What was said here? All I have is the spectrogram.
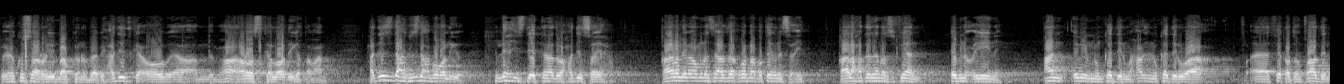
Wuxuu ku soo arooriy baabkan baabi. Xadiidka oo mxua ah, arooska loo dhiga abcan xadiid saddex kun saddex boqol iyo lix iyo sideetanaad waa xadiid saxiixa. Qaala alimam nasa akhbarna qutayb ibn saciid. Qaala xadaثana sufyaan ibnu cuyeyne can ibn munkadir. Maxamed ibn munkadir waa iqatun faadil.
